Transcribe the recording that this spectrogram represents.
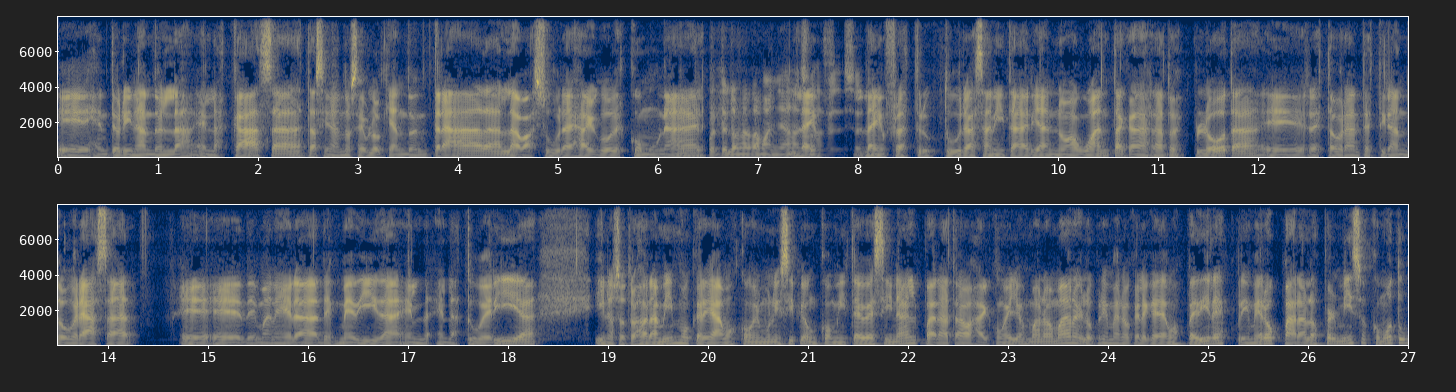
Eh, gente orinando en, en las casas, estacionándose bloqueando entradas, la basura es algo descomunal. Después de la una de la mañana. La, infraestructura sanitaria no aguanta, cada rato explota, eh, restaurantes tirando grasa eh, de manera desmedida en, en las tuberías. Y nosotros ahora mismo creamos con el municipio un comité vecinal para trabajar con ellos mano a mano y lo primero que le queremos pedir es, primero, para los permisos, ¿cómo tú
